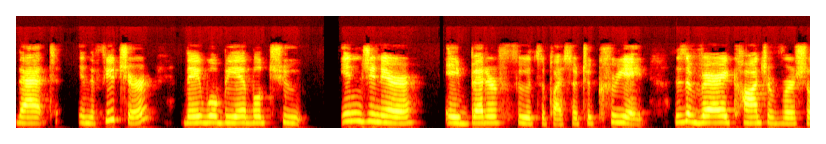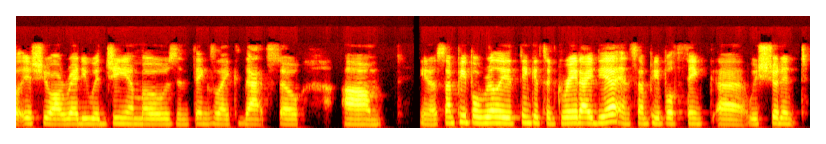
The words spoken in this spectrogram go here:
that in the future they will be able to engineer a better food supply. So to create. This is a very controversial issue already with GMOs and things like that. So, um, you know, some people really think it's a great idea, and some people think uh, we shouldn't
